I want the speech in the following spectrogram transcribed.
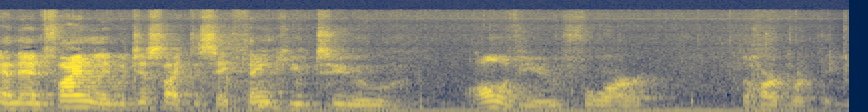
And then finally, we'd just like to say thank you to all of you for the hard work that you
